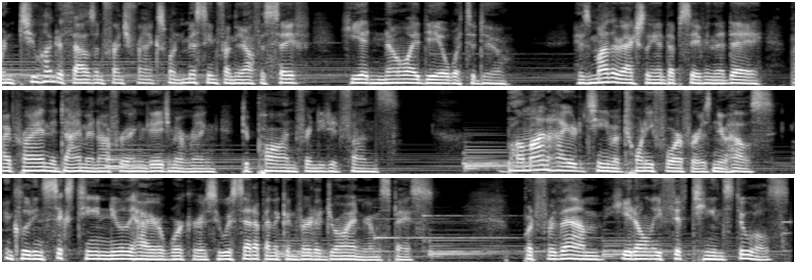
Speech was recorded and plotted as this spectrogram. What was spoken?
When 200,000 French francs went missing from the office safe, he had no idea what to do. His mother actually ended up saving the day by prying the diamond off her engagement ring to pawn for needed funds. Balmain hired a team of 24 for his new house, including 16 newly hired workers who were set up in the converted drawing room space. But for them, he had only 15 stools,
